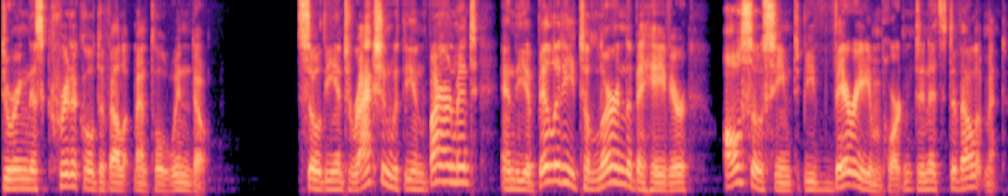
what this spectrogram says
during this critical developmental window. So the interaction with the environment and the ability to learn the behavior also seem to be very important in its development.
